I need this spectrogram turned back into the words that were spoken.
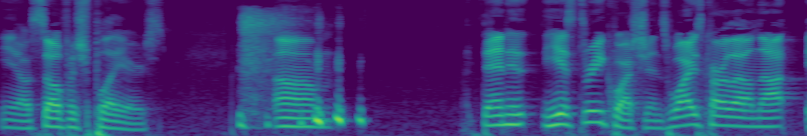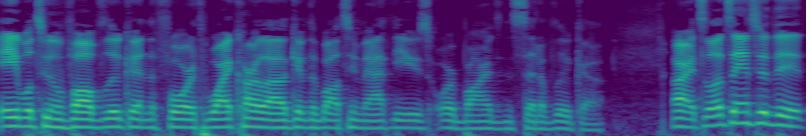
you know, selfish players. Um, then he has three questions. Why is Carlisle not able to involve Luka in the fourth? Why Carlisle give the ball to Matthews or Barnes instead of Luka? All right, so let's answer the.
